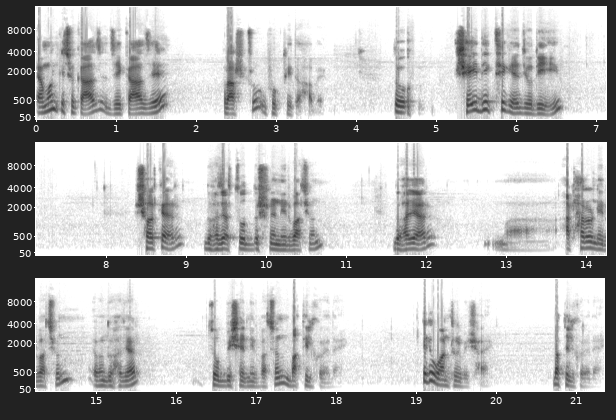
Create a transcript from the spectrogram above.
এমন কিছু কাজ, যে কাজে রাষ্ট্র উপকৃত হবে। তো সেই দিক থেকে যদি সরকার দু হাজার চোদ্দ সালের নির্বাচন দু হাজার আঠারো নির্বাচন এবং দু হাজার চব্বিশের নির্বাচন বাতিল করে দেয়। এটা ওয়ান টুর বিষয়। বাতিল করে দেয়।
